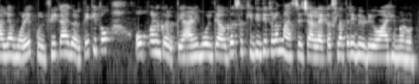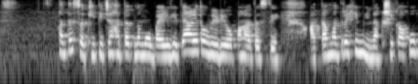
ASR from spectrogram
आल्यामुळे कुल्फी काय करते की तो ओपन करते आणि बोलते अगं सखी दिदी तुला मॅसेज आला आहे कसला तरी व्हिडिओ आहे म्हणून. आता सखी तिच्या हातातनं मोबाईल घेते आणि तो व्हिडिओ पाहत असते. आता मात्र ही मीनाक्षी काकू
